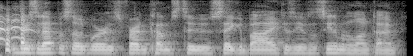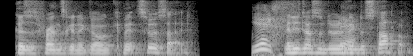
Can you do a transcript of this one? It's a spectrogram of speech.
there's an episode where his friend comes to say goodbye because he hasn't seen him in a long time because his friend's going to go and commit suicide, Yes. and he doesn't do anything Yeah. to stop him.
